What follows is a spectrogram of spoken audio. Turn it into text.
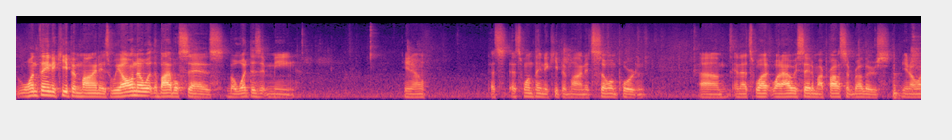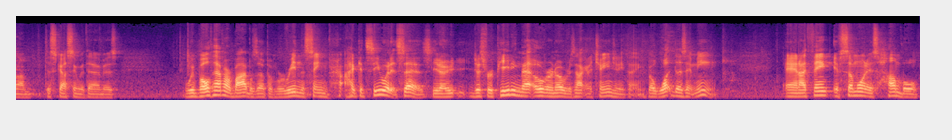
one thing to keep in mind is we all know what the Bible says, but what does it mean? You know, that's, that's one thing to keep in mind. It's so important. Um, and that's what, what I always say to my Protestant brothers, you know, when I'm discussing with them is we both have our Bibles open. We're reading the same. I could see what it says. You know, just repeating that over and over is not going to change anything. But what does it mean? And I think if someone is humble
